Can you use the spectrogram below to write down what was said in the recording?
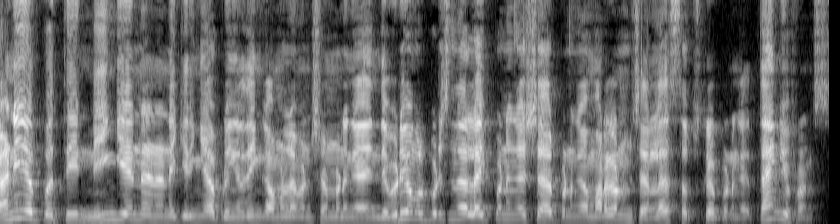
கனியை பத்தி நீங்க என்ன நினைக்கிறீங்க அப்படிங்கறதையும் கமல்ல மென்ஷன் பண்ணுங்க. இந்த வீடியோ உங்களுக்கு பிடிச்சிருந்தா லைக் பண்ணுங்க ஷேர் பண்ணுங்க. மறக்காம சேனலை சப்ஸ்கிரைப் பண்ணுங்க. தேங்க்யூ ஃப்ரெண்ட்ஸ்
